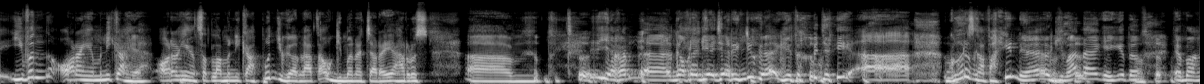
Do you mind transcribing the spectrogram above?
even orang yang menikah ya orang yang setelah menikah pun juga nggak tahu gimana caranya harus um, Betul. ya kan? Eh, nggak uh, pernah diajarin juga gitu. Jadi uh, gue harus ngapain ya? Gimana? Kayak gitu. Emang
